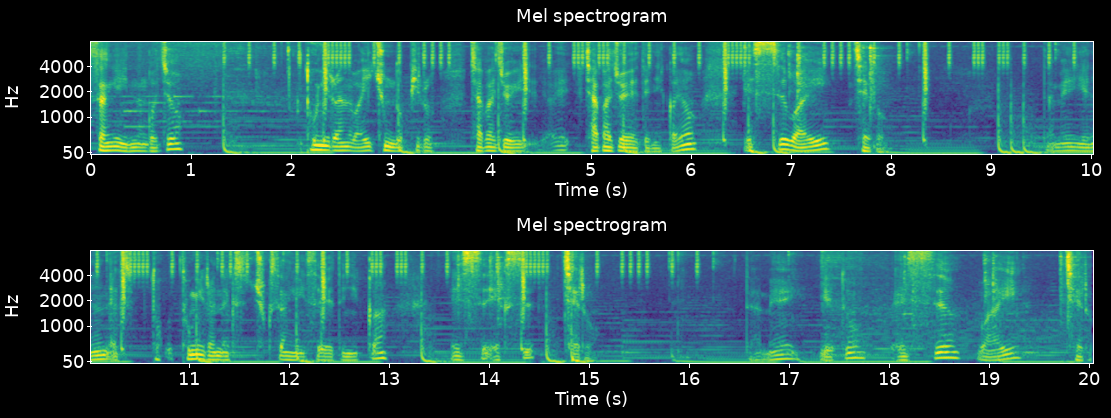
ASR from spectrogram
상에 있는 거죠. 동일한 y축 높이로 잡아줘야, 잡아줘야 되니까요. sy0 그 다음에 얘는 x, 도, 동일한 x축상에 있어야 되니까 sx0 그 다음에 얘도 sy0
